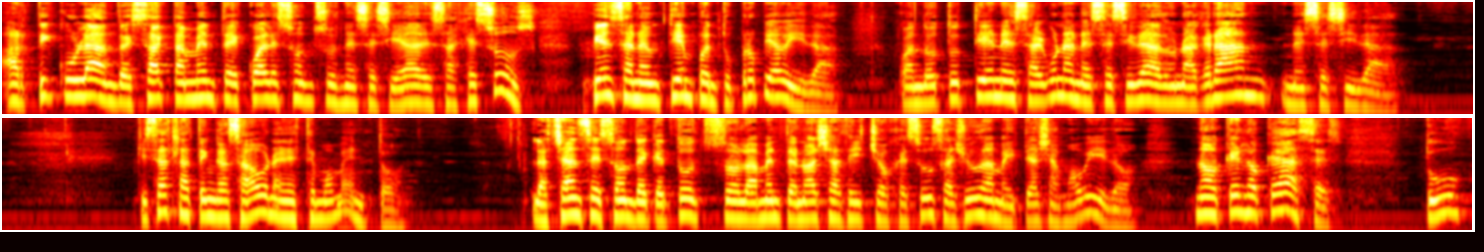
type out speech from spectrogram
articulando exactamente cuáles son sus necesidades a Jesús. Piensa en un tiempo en tu propia vida, cuando tú tienes alguna necesidad, una gran necesidad. Quizás la tengas ahora en este momento. Las chances son de que tú solamente no hayas dicho Jesús, ayúdame y te hayas movido. No, ¿qué es lo que haces? Tú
